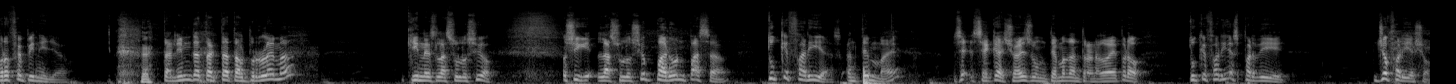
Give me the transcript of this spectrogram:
Profe Pinilla, tenim detectat el problema, quina és la solució? O sigui, la solució per on passa? Tu què faries? Entén-me, eh? Sé, sé que això és un tema d'entrenador, eh? Però tu què faries per dir jo faria això?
